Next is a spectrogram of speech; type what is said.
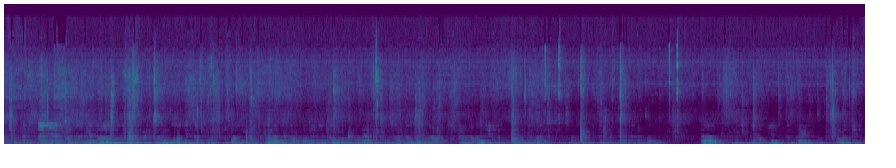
Наступне питання. Про надання дозволу відділу культури, молоді та спорту Житомирської міської ради на укладання договору оренди комунального майна, що належить до комунальної власності Житомирської міської територіальної громади та включення об'єкту до переліку другого типу.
